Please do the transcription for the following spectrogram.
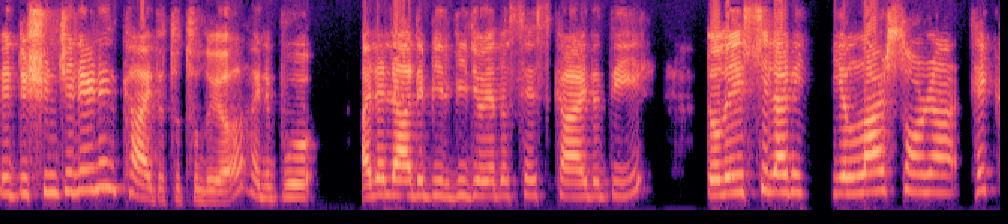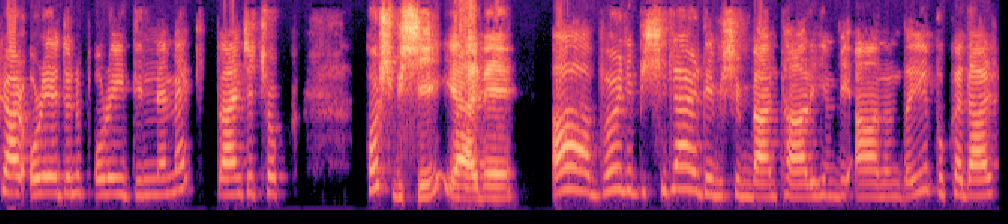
ve düşüncelerinin kaydı tutuluyor. Hani bu alelade bir video ya da ses kaydı değil. Dolayısıyla hani yıllar sonra tekrar oraya dönüp orayı dinlemek bence çok hoş bir şey. Yani aa böyle bir şeyler demişim ben tarihin bir anındayı bu kadar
